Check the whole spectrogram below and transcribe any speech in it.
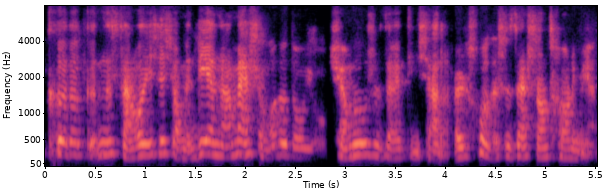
各的各那散落的一些小门店呐，卖什么的都有，全部都是在地下的，而或者是在商超里面。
